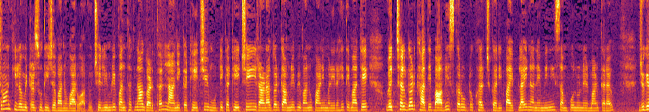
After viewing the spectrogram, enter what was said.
ત્રણ કિલોમીટર સુધી જવાનો વારો આવ્યો છે. લીમડી પંથકના ગળથલ નાની કઠેચી મોટી કઠેચી રાણાગઢ ગામને પીવાનું પાણી મળી રહે તે માટે વિઠ્ઠલગઢ ખાતે બાવીસ કરોડનો ખર્ચ કરી પાઇપલાઇન અને મિની સંપોનું નિર્માણ કરાયું. જોકે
